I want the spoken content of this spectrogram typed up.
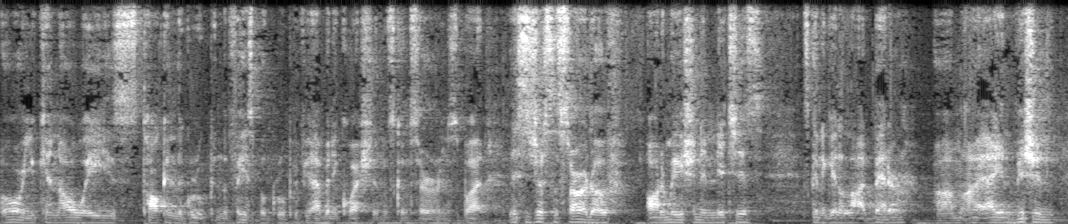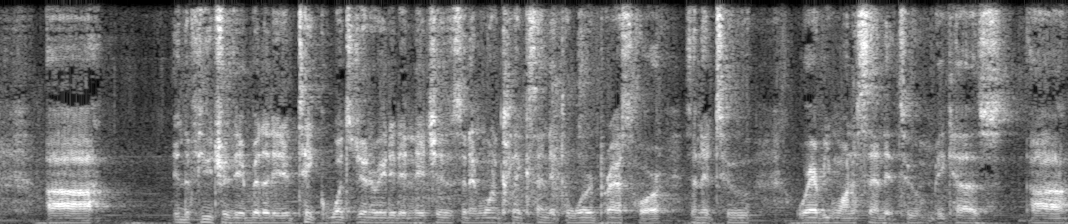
or you can always talk in the group in the Facebook group if you have any questions, concerns. But this is just the start of automation in nichesss. It's going to get a lot better. Um, I, I, envision uh, in the future the ability to take what's generated in nichesss and in one click send it to WordPress or send it to wherever you want to send it to because uh,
